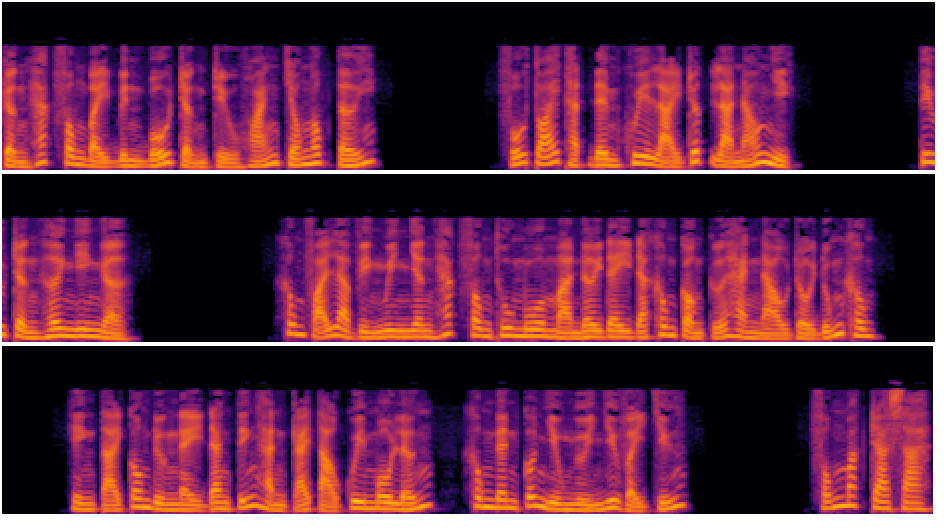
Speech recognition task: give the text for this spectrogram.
cần Hắc phong bày binh bố trận triệu hoán chó ngốc tới. Phố Toái Thạch đêm khuya lại rất là náo nhiệt. Tiêu Trần hơi nghi ngờ. Không phải là vì nguyên nhân Hắc Phong thu mua mà nơi đây đã không còn cửa hàng nào rồi đúng không? Hiện tại con đường này đang tiến hành cải tạo quy mô lớn, không nên có nhiều người như vậy chứ. Phóng mắt ra xa,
